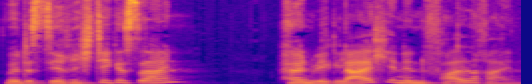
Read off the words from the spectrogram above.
Wird es die richtige sein? Hören wir gleich in den Fall rein.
